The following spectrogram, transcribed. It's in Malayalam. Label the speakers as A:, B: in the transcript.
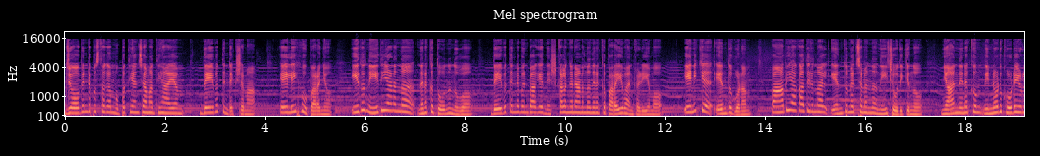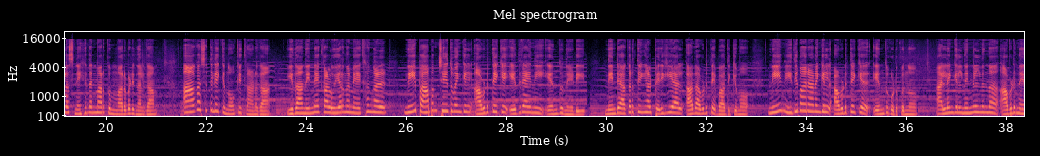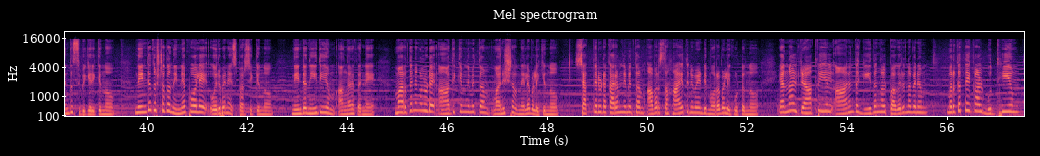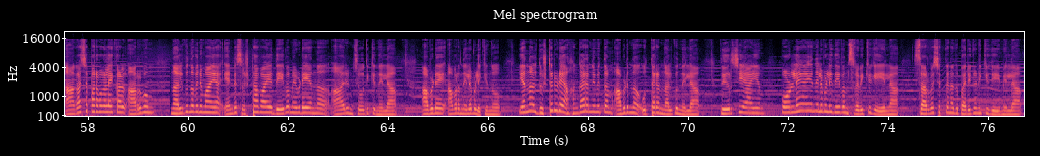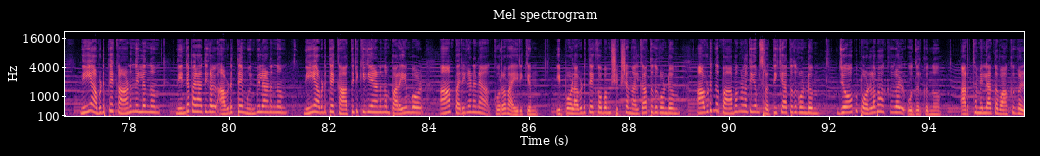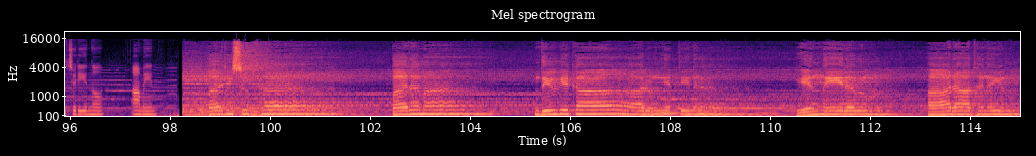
A: ജോബിന്റെ പുസ്തകം മുപ്പത്തിയഞ്ചാം അധ്യായം ദൈവത്തിന്റെ ക്ഷമ. എലിഹു പറഞ്ഞു ഇത് നീതിയാണെന്ന് നിനക്ക് തോന്നുന്നുവോ? ദൈവത്തിന്റെ മുൻപാകെ നിഷ്കളങ്കനാണെന്ന് നിനക്ക് പറയുവാൻ കഴിയുമോ? എനിക്ക് എന്തു ഗുണം? പാപിയാകാതിരുന്നാൽ എന്തു മെച്ചമെന്ന് നീ ചോദിക്കുന്നു. ഞാൻ നിനക്കും നിന്നോട് കൂടെയുള്ള സ്നേഹിതന്മാർക്കും മറുപടി നൽകാം. ആകാശത്തിലേക്ക് നോക്കിക്കാണുക. ഇതാ നിന്നേക്കാൾ ഉയർന്ന മേഘങ്ങൾ. നീ പാപം ചെയ്തുവെങ്കിൽ അവിടത്തേക്ക് എതിരായി നീ എന്തു നേടി? നിന്റെ അകൃത്യങ്ങൾ പെരുകിയാൽ അത് അവിടുത്തെ ബാധിക്കുമോ? നീ നീതിമാനാണെങ്കിൽ അവിടത്തേക്ക് എന്തു കൊടുക്കുന്നു? അല്ലെങ്കിൽ നിന്നിൽ നിന്ന് അവിടുന്ന് എന്തു സ്വീകരിക്കുന്നു? നിന്റെ ദുഷ്ടത നിന്നെപ്പോലെ ഒരുവനെ സ്പർശിക്കുന്നു. നിന്റെ നീതിയും അങ്ങനെ തന്നെ. മർദ്ദനങ്ങളുടെ ആധിക്യം നിമിത്തം മനുഷ്യർ നിലവിളിക്കുന്നു. ശക്തരുടെ കരം നിമിത്തം അവർ സഹായത്തിനു വേണ്ടി മുറവിളി കൂട്ടുന്നു. എന്നാൽ രാത്രിയിൽ ആനന്ദഗീതങ്ങൾ പകരുന്നവനും മൃഗത്തേക്കാൾ ബുദ്ധിയും ആകാശപ്പറവകളേക്കാൾ അറിവും നൽകുന്നവനുമായ എന്റെ സൃഷ്ടാവായ ദൈവം എവിടെയെന്ന് ആരും ചോദിക്കുന്നില്ല. അവിടെ അവർ നിലവിളിക്കുന്നു. എന്നാൽ ദുഷ്ടരുടെ അഹങ്കാരം നിമിത്തം അവിടുന്ന് ഉത്തരം നൽകുന്നില്ല. തീർച്ചയായും പൊള്ളയായ നിലവിളി ദൈവം ശ്രവിക്കുകയില്ല. സർവശക്തനത് പരിഗണിക്കുകയുമില്ല. നീ അവിടുത്തെ കാണുന്നില്ലെന്നും നിന്റെ പരാതികൾ അവിടുത്തെ മുൻപിലാണെന്നും നീ അവിടുത്തെ കാത്തിരിക്കുകയാണെന്നും പറയുമ്പോൾ ആ പരിഗണന കുറവായിരിക്കും. ഇപ്പോൾ അവിടുത്തെ കോപം ശിക്ഷ നൽകാത്തതുകൊണ്ടും അവിടുന്ന് പാപങ്ങളധികം ശ്രദ്ധിക്കാത്തതുകൊണ്ടും ജോബ് പൊള്ളവാക്കുകൾ ഉതിർക്കുന്നു. അർത്ഥമില്ലാത്ത വാക്കുകൾ ചൊരിയുന്നു. ആമേൻ.
B: പരിശുദ്ധ പരമ ദിവ്യകാരുണ്യത്തിന് എന്നേരവും ആരാധനയും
